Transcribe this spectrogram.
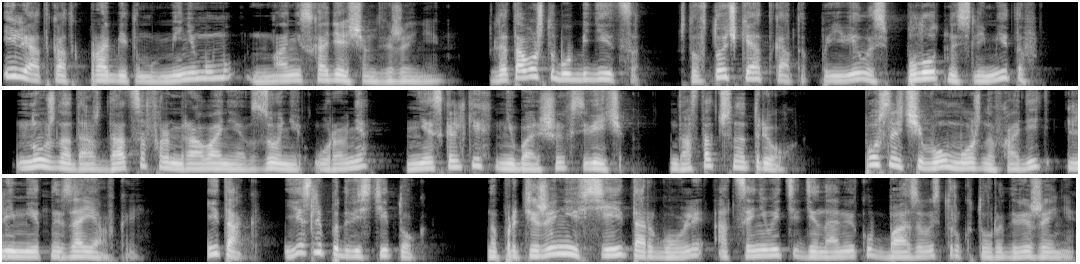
или откат к пробитому минимуму на нисходящем движении. Для того, чтобы убедиться, что в точке отката появилась плотность лимитов, нужно дождаться формирования в зоне уровня нескольких небольших свечек, достаточно трех, после чего можно входить лимитной заявкой. Итак, если подвести итог, на протяжении всей торговли оценивайте динамику базовой структуры движения.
